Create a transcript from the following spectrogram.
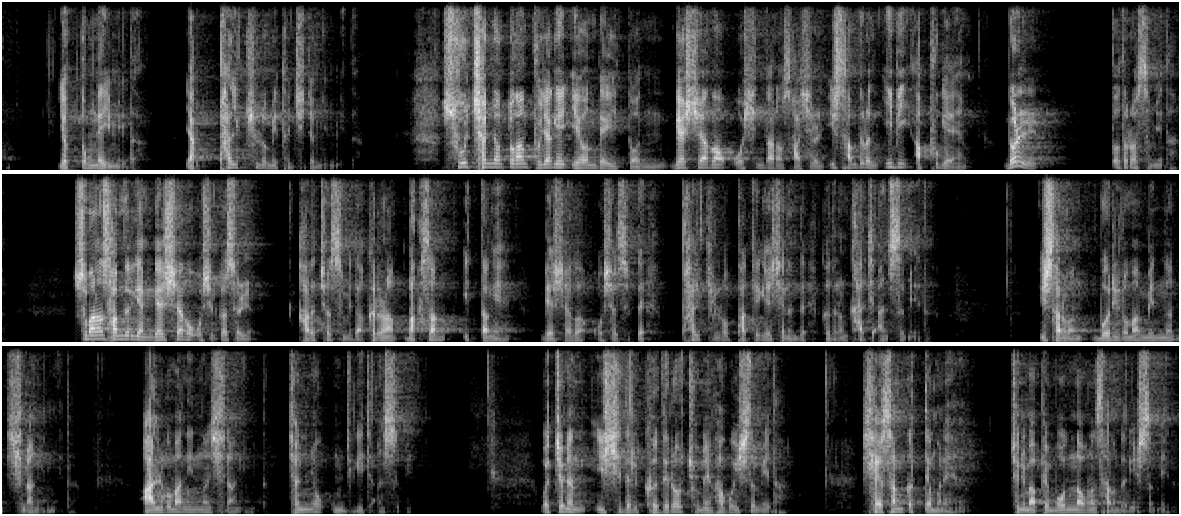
옆 동네입니다. 약 8km 지점입니다. 수천 년 동안 구약에 예언되어 있던 메시아가 오신다는 사실을 이 사람들은 입이 아프게 늘 떠들었습니다. 수많은 사람들에게 메시아가 오실 것을 가르쳤습니다. 그러나 막상 이 땅에 메시아가 오셨을 때 8km 밖에 계시는데 그들은 가지 않습니다. 이 사람은 머리로만 믿는 신앙입니다. 알고만 있는 신앙입니다. 전혀 움직이지 않습니다. 어쩌면 이 시대를 그대로 조명하고 있습니다. 세상 것 때문에 주님 앞에 못 나오는 사람들이 있습니다.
